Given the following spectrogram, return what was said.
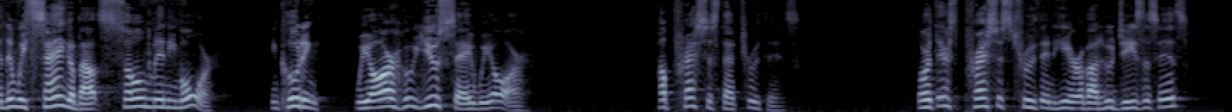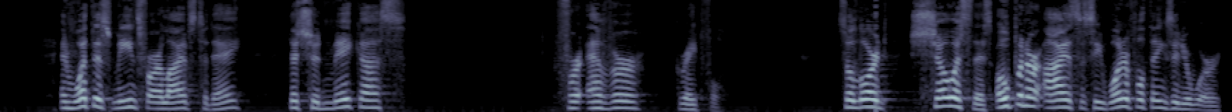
And then we sang about so many more, including, We are who you say we are. How precious that truth is. Lord, there's precious truth in here about who Jesus is and what this means for our lives today that should make us forever grateful. So, Lord, show us this. Open our eyes to see wonderful things in your word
